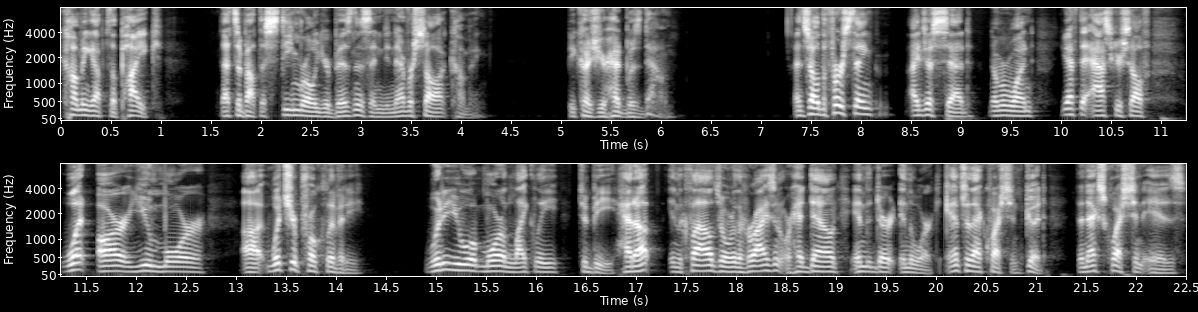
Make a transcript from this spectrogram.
coming up the pike that's about to steamroll your business and you never saw it coming because your head was down. And so the first thing I just said, number one, you have to ask yourself, what are you more, uh, what's your proclivity? What are you more likely to be? Head up in the clouds over the horizon or head down in the dirt in the work? Answer that question. Good. The next question is,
